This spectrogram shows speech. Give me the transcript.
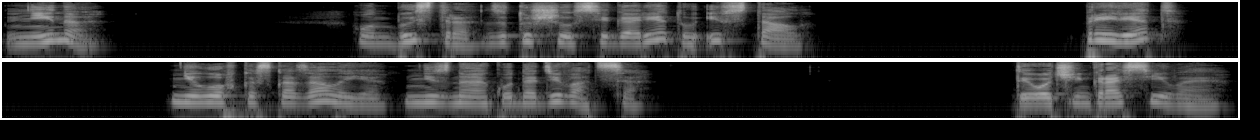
«Нина?» Он быстро затушил сигарету и встал. «Привет», – неловко сказала я, не зная, куда деваться. «Ты очень красивая»,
